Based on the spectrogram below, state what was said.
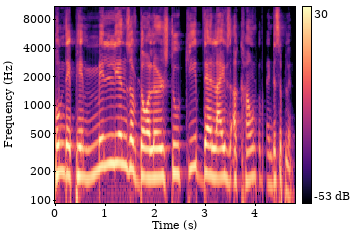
whom they pay millions of dollars to keep their lives accountable and disciplined.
